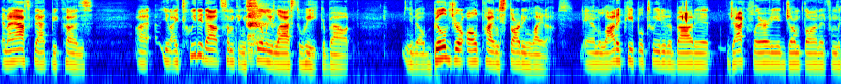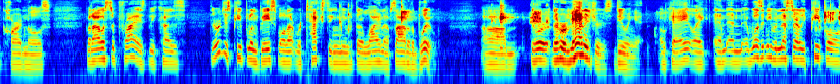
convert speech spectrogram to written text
And I ask that because, uh, you know, I tweeted out something silly last week about, you know, build your all-time starting lineups, and a lot of people tweeted about it. Jack Flaherty had jumped on it from the Cardinals, but I was surprised because there were just people in baseball that were texting me with their lineups out of the blue. Um, there were there were managers doing it, okay, like, and and it wasn't even necessarily people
